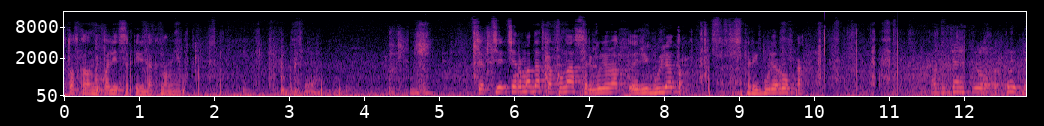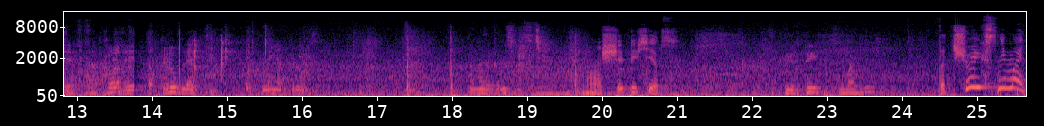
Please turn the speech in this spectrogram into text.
Кто сказал не палиться перед окном мне? Тер- тер- термодат, как у нас, регуляра- регулятор, регулировка. Вот у тебя открой дверь. Открой дверь. Открыл, блядь. Хуя не открылась. Она заколочена сейчас. Вообще писец. Лифты снимать Да чё их снимать?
